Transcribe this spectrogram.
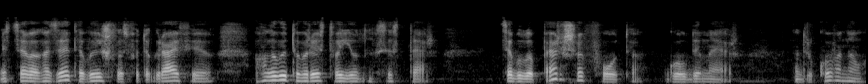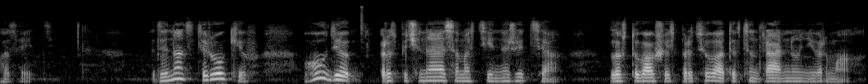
Місцева газета вийшла з фотографією голови товариства юних сестер. Це було перше фото Голди Мер, надруковане у газеті. З 12 років Голді розпочинає самостійне життя, влаштувавшись працювати в центральний універмаг.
